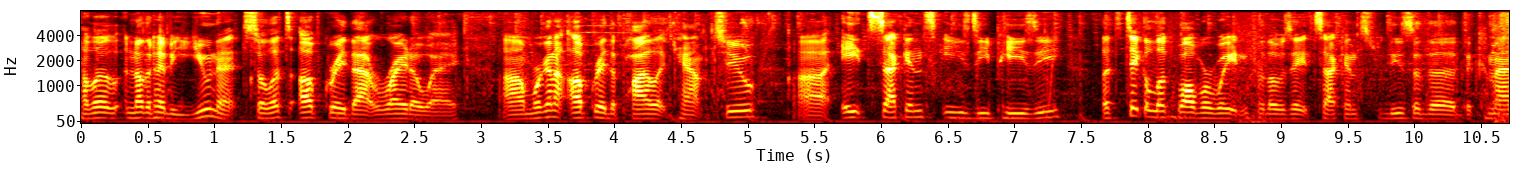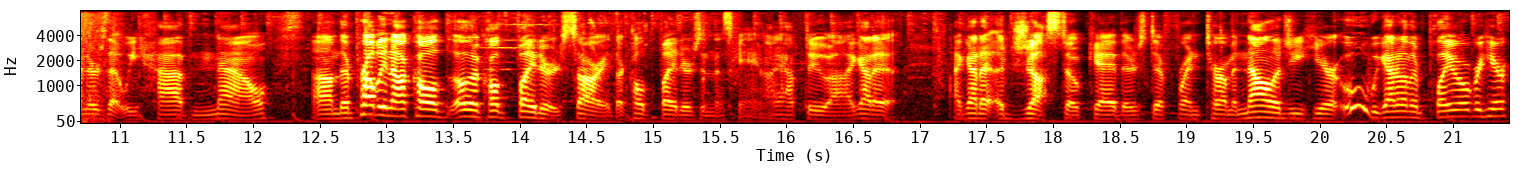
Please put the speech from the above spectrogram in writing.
another heavy unit. So let's upgrade that right away. Um, we're gonna upgrade the pilot camp too. Uh, eight seconds easy peasy. Let's take a look while we're waiting for those eight seconds. These are the the commanders that we have now. Um, they're probably not called oh they're called fighters. Sorry they're called fighters in this game. I have to uh, I gotta I gotta adjust okay? There's different terminology here. Ooh, we got another player over here.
